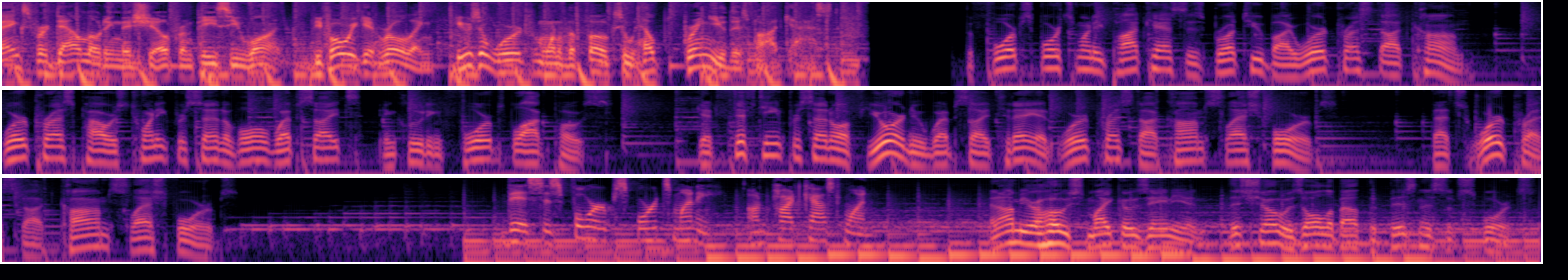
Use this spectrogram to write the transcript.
Thanks for downloading this show from PC One. Before we get rolling, here's a word from one of the folks who helped bring you this podcast. The Forbes Sports Money podcast is brought to you by WordPress.com. WordPress powers 20% of all websites, including Forbes blog posts. Get 15% off your new website today at wordpress.com slash Forbes. That's wordpress.com slash Forbes. This is Forbes Sports Money on Podcast One. And I'm your host, Mike Ozanian. This show is all about the business of sports.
